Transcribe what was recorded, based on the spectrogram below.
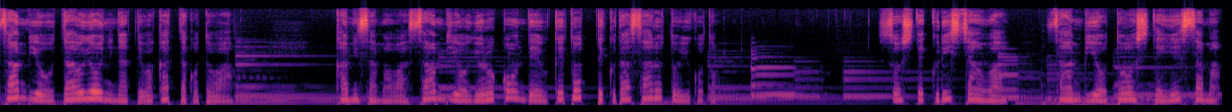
賛美を歌うようになって分かったことは神様は賛美を喜んで受け取ってくださるということ。そしてクリスチャンは賛美を通してイエス様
